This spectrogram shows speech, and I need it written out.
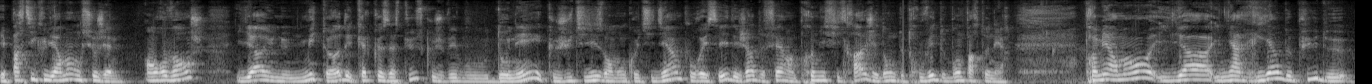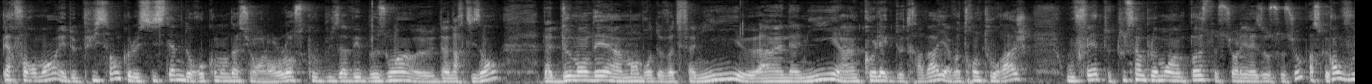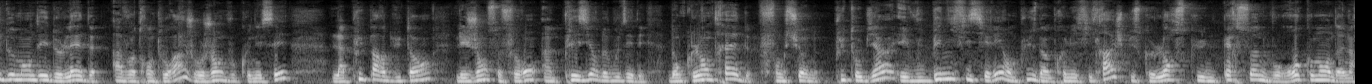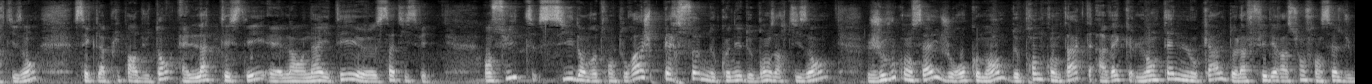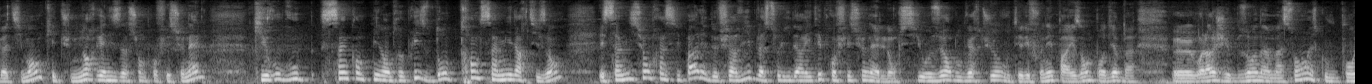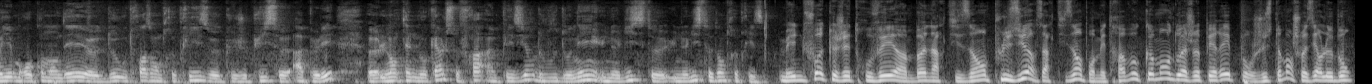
est particulièrement anxiogène. En revanche, il y a une méthode et quelques astuces que je vais vous donner et que j'utilise dans mon quotidien pour essayer déjà de faire un premier filtrage et donc de trouver de bons partenaires. Premièrement, il n'y a, a rien de plus de performant et de puissant que le système de recommandation. Alors lorsque vous avez besoin euh, d'un artisan, bah, demandez à un membre de votre famille, euh, à un ami, à un collègue de travail, à votre entourage, ou faites tout simplement un post sur les réseaux sociaux parce que quand vous demandez de l'aide à votre entourage, aux gens que vous connaissez, la plupart du temps, les gens se feront un plaisir de vous aider. Donc l'entraide fonctionne plutôt bien et vous bénéficierez en plus d'un premier filtrage puisque lorsqu'une personne vous recommande un artisan, c'est que la plupart du temps, elle l'a testé elle en a été euh, satisfaite. Ensuite, si dans votre entourage, personne ne connaît de bons artisans, je vous conseille, je recommande de prendre contact avec l'antenne locale de la Fédération française du bâtiment, qui est une organisation professionnelle qui regroupe 50 000 entreprises, dont 35 000 artisans. Et sa mission principale est de faire vivre la solidarité professionnelle. Donc si aux heures d'ouverture, vous téléphonez par exemple pour dire, bah, euh, voilà, j'ai besoin d'un maçon, est-ce que vous pourriez me recommander euh, deux ou trois entreprises que je puisse appeler euh, L'antenne locale se fera un plaisir de vous donner une liste, une liste d'entreprises. Mais une fois que j'ai trouvé un bon artisan, plusieurs artisans pour mes travaux, comment dois-je opérer pour justement choisir le bon?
